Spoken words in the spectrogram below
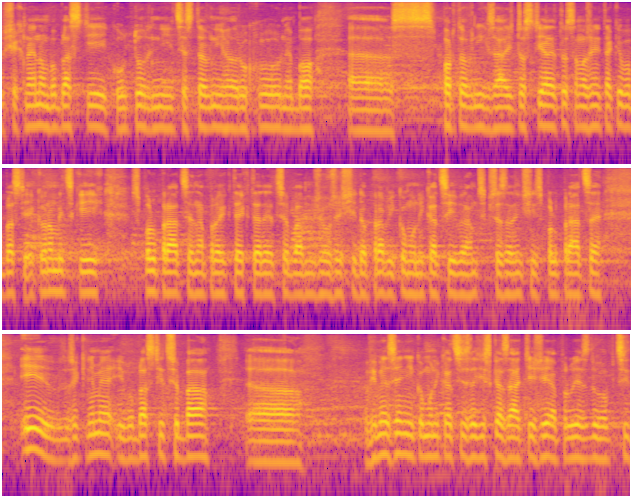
všechno jenom v oblasti kulturní, cestovního ruchu nebo e, sportovních záležitostí, ale je to samozřejmě také v oblasti ekonomických, spolupráce na projektech, které třeba můžou řešit dopravy, komunikací v rámci přeshraniční spolupráce. I řekněme i v oblasti třeba e, vymezení komunikací z hlediska zátěže a průjezdu obcí.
